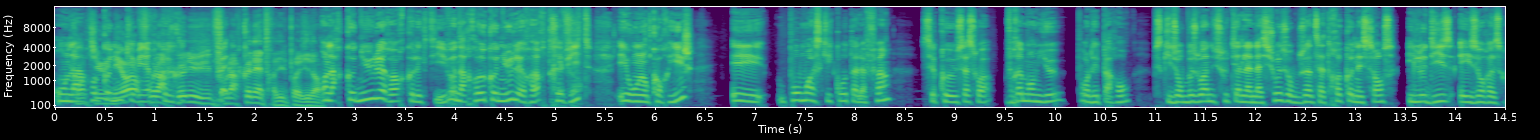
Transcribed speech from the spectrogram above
on a quand il reconnu une faut la, reconnu- faut Ben, la reconnaître, dit le président. On a reconnu l'erreur collective, on a reconnu l'erreur très vite et on en corrige. Et pour moi, ce qui compte à la fin, c'est que ça soit vraiment mieux pour les parents, parce qu'ils ont besoin du soutien de la nation, ils ont besoin de cette reconnaissance. Ils le disent et ils ont raison.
